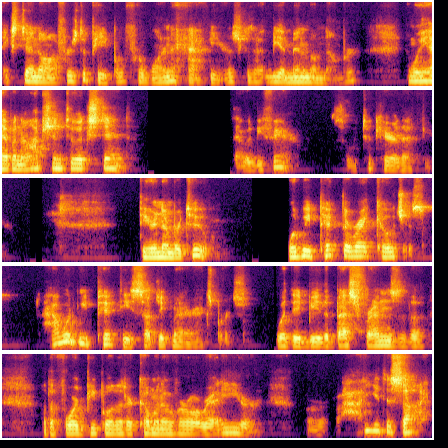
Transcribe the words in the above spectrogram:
extend offers to people for one and a half years because that'd be a minimum number, and we have an option to extend. That would be fair. So we took care of that fear. Fear number two: Would we pick the right coaches? How would we pick these subject matter experts? Would they be the best friends of the of the Ford people that are coming over already, or or how do you decide?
